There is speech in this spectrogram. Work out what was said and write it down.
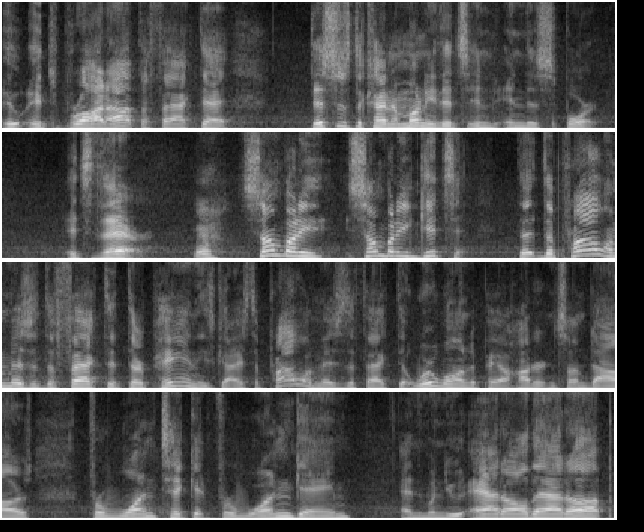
it, it's brought out the fact that this is the kind of money that's in in this sport. It's there. Yeah. Somebody somebody gets it. The, the problem isn't the fact that they're paying these guys. The problem is the fact that we're willing to pay a hundred and some dollars for one ticket for one game, and when you add all that up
